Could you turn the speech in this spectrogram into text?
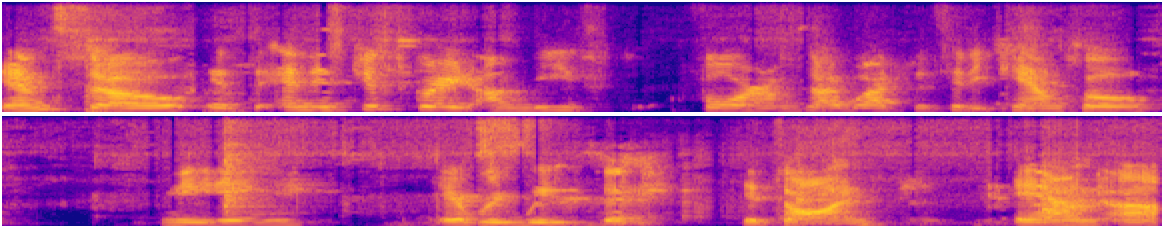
and so it's and it's just great on these forums. I watch the city council meeting every week that it's on, and um,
